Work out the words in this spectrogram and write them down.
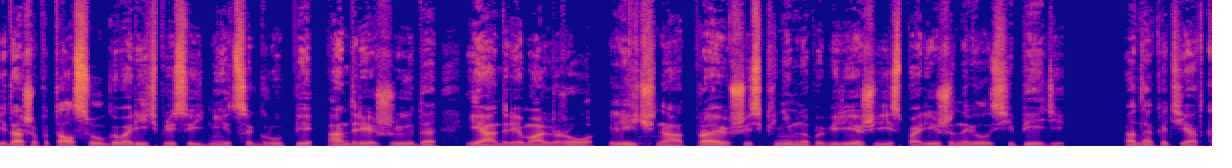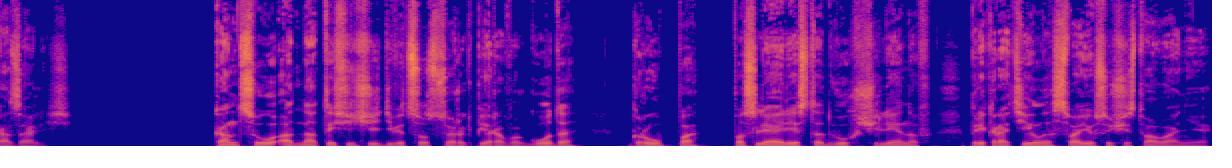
и даже пытался уговорить присоединиться к группе Андре Жида и Андре Мальро, лично отправившись к ним на побережье из Парижа на велосипеде, однако те отказались. К концу 1941 года группа, после ареста двух членов, прекратила свое существование.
